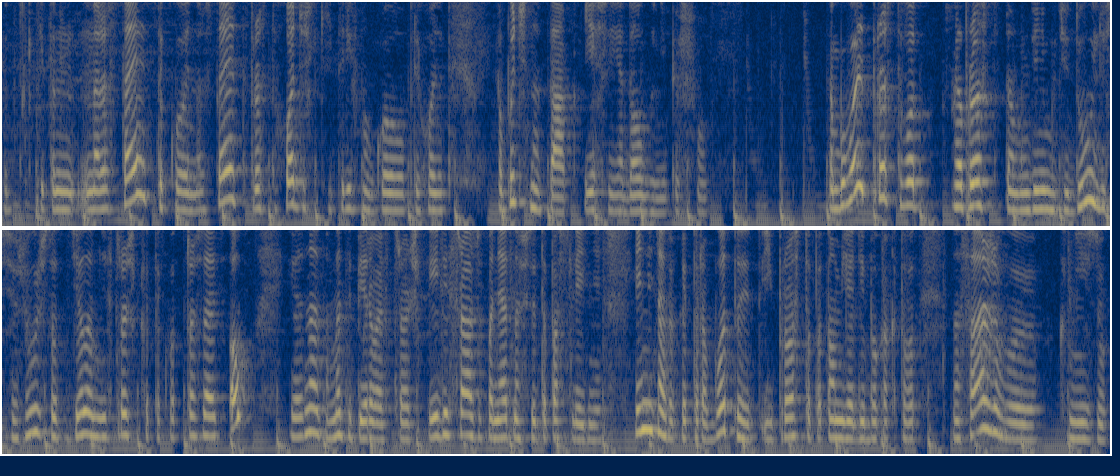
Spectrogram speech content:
вот какие-то нарастает такое, нарастает, ты просто ходишь, какие-то рифмы в голову приходят. Обычно так, если я долго не пишу. А бывает просто вот я просто там где-нибудь иду или сижу и что-то делаю, мне строчка так вот рождается, оп, я знаю, там это первая строчка, или сразу понятно, что это последняя. Я не знаю, как это работает, и просто потом я либо как-то вот насаживаю к низу,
